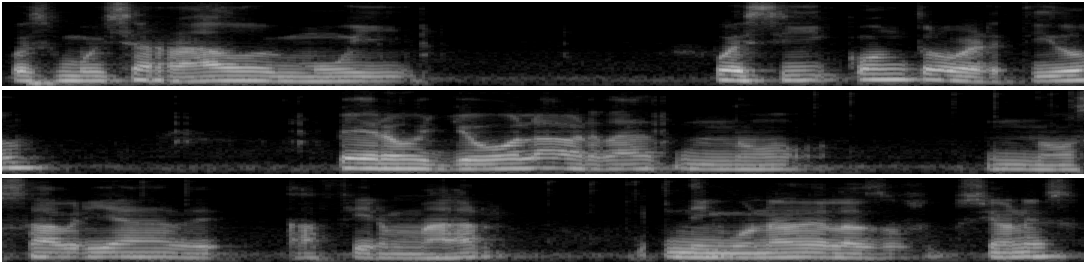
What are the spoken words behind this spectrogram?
pues muy cerrado y muy, pues sí, controvertido. Pero yo la verdad no, no sabría afirmar ninguna de las dos opciones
